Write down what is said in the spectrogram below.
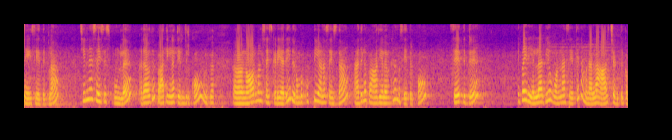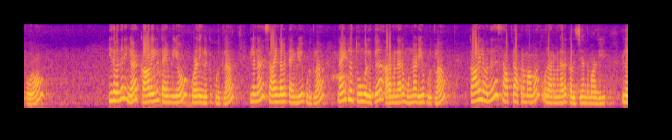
நெய் சேர்த்துக்கலாம். சின்ன சைஸ் ஸ்பூனில் அதாவது பார்த்தீங்கன்னா தெரிஞ்சிருக்கோம். உங்களுக்கு நார்மல் சைஸ் கிடையாது. இது ரொம்ப குட்டியான சைஸ் தான். அதில் பாதி அளவுக்கு நம்ம சேர்த்துருக்கோம். சேர்த்துட்டு இப்போ இது எல்லாத்தையும் ஒன்றா சேர்த்து நம்ம நல்லா அரைச்சி எடுத்துக்க போகிறோம் இதை வந்து நீங்கள் காலையில் டைம்லேயும் குழந்தைங்களுக்கு கொடுக்கலாம். இல்லைனா சாயங்காலம் டைம்லேயும் கொடுக்கலாம். நைட்டில் தூங்குறதுக்கு அரை மணி நேரம் முன்னாடியும் கொடுக்கலாம். காலையில் வந்து சாப்பிட்ட அப்புறமாவா ஒரு அரை மணி நேரம் கழிச்சு அந்த மாதிரி. இல்லை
